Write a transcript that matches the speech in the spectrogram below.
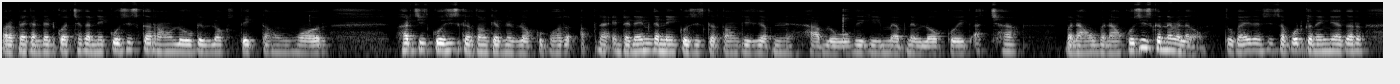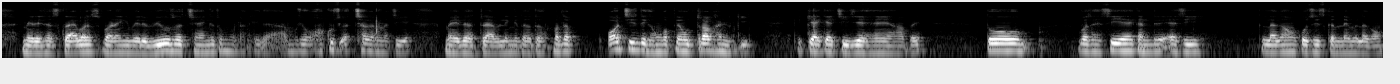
और अपने कंटेंट को अच्छा करने की कोशिश कर रहा हूँ, लोगों के ब्लॉग्स देखता हूँ और हर चीज़ कोशिश करता हूँ कि अपने ब्लॉग को बहुत अपना एंटरटेन करने की कोशिश करता हूँ कि अपने आप लोगों की कि मैं अपने ब्लॉग को एक अच्छा बनाऊँ बनाऊँ, कोशिश करने में लगाऊँ। तो गाइस ऐसे सपोर्ट करेंगे अगर मेरे सब्सक्राइबर्स बढ़ेंगे, मेरे व्यूज़ अच्छे आएँगे तो मुझे लगेगा, यार, मुझे और कुछ अच्छा करना चाहिए। मैं इधर ट्रैवलिंग इधर, उधर। मतलब और चीज़ दिखाऊँगा अपने उत्तराखंड की, कि क्या क्या चीज़ें हैं यहाँ पर तो बस ऐसी है कंटिन्यू ऐसी लगाऊँ, कोशिश करने में लगाऊँ।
